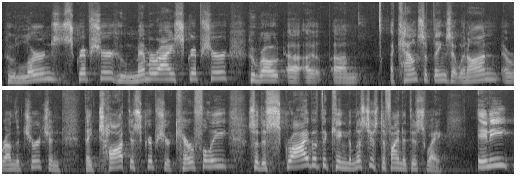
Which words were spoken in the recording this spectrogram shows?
who learned Scripture, who memorized Scripture, who wrote uh, uh, um, accounts of things that went on around the church, and they taught the Scripture carefully. So, the scribe of the kingdom, let's just define it this way any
